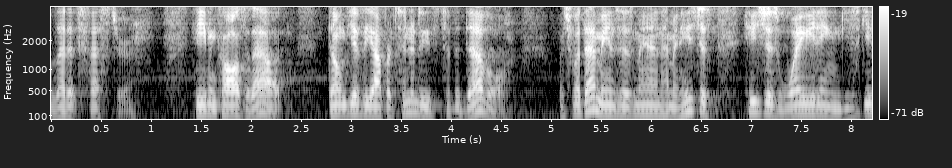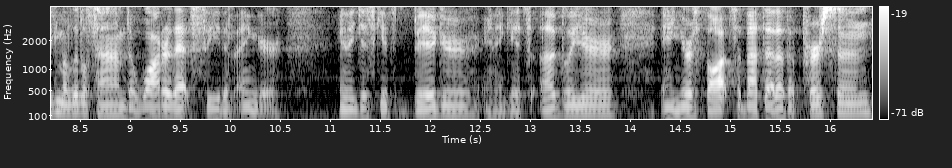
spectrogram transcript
let it fester, he even calls it out. Don't give the opportunity to the devil which what that means is, man, I mean, he's just he's just waiting. You just give him a little time to water that seed of anger. And it just gets bigger and it gets uglier. And your thoughts about that other person,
